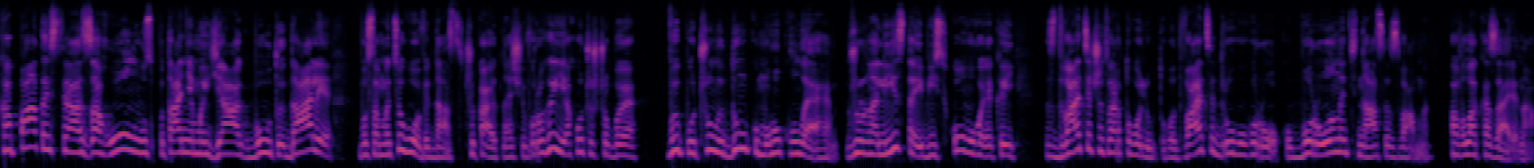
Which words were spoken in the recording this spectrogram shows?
хапатися за голову з питаннями, як бути далі, бо саме цього від нас чекають наші вороги. Я хочу, щоб ви почули думку мого колеги, журналіста і військового, який з 24 лютого 22 року боронить нас із вами, Павла Казаріна.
